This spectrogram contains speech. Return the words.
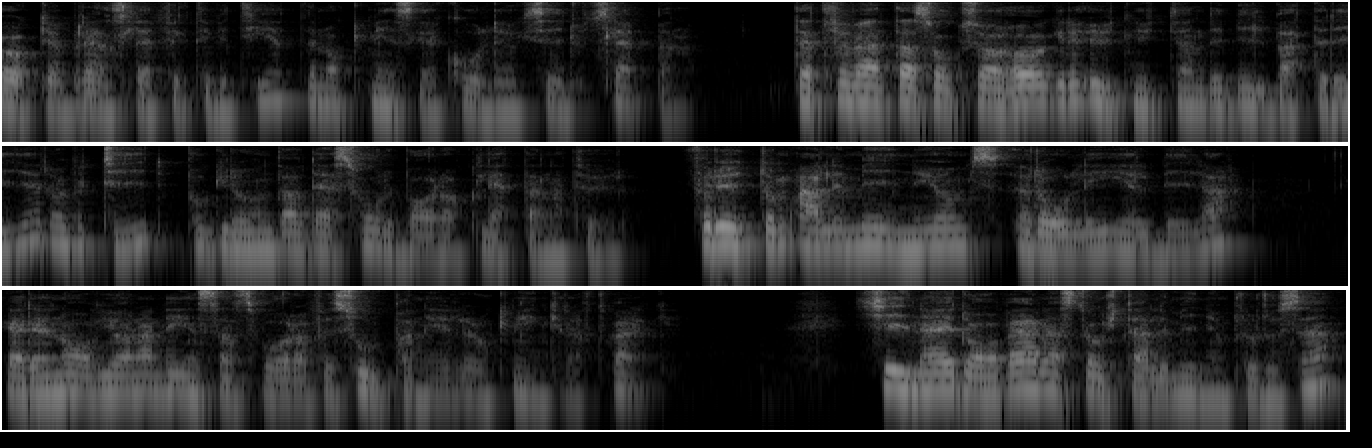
öka bränsleeffektiviteten och minska koldioxidutsläppen. Det förväntas också ha högre utnyttjande i bilbatterier över tid på grund av dess hållbara och lätta natur. Förutom aluminiums roll i elbilar är det en avgörande insatsvara för solpaneler och vindkraftverk. Kina är idag världens största aluminiumproducent.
